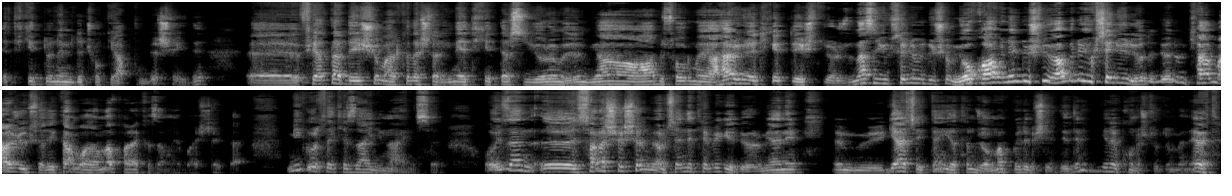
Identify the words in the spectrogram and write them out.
etiket döneminde çok yaptığım bir şeydi. E, fiyatlar değişiyor mu arkadaşlar? Yine etiketler sizi göremiyorum. Ya abi sorma ya her gün etiket değiştiriyoruz. Nasıl yükseliyor mu düşüyor mu? Yok abi ne düşüyor? Abi ne yükseliyor diyordu. Diyordum kar marjı yükseliyor. Tam bu adamlar para kazanmaya başlayacaklar. Migros'ta keza yine aynısı. O yüzden e, sana şaşırmıyorum. Seni de tebrik ediyorum. Yani e, gerçekten yatırımcı olmak böyle bir şey dedim. Yine konuşturdum beni. Evet.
